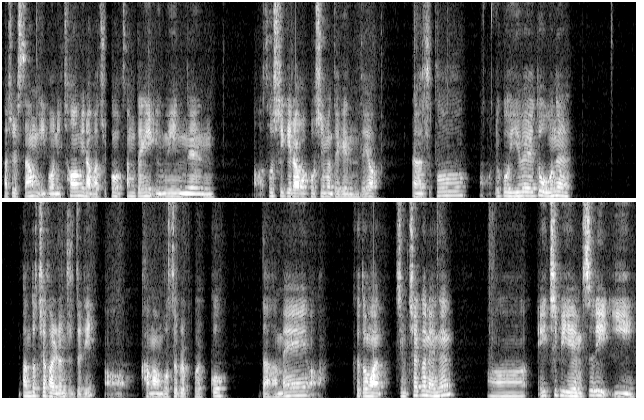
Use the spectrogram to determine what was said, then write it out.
사실상 이번이 처음이라 가지고 상당히 의미 있는 어, 소식이라고 보시면 되겠는데요. 그래가지고 어, 이거 이외에도 오늘 반도체 관련주들이 어, 강한 모습을 보였고 그 다음에 그동안 지금 최근에는 어, HBM3E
